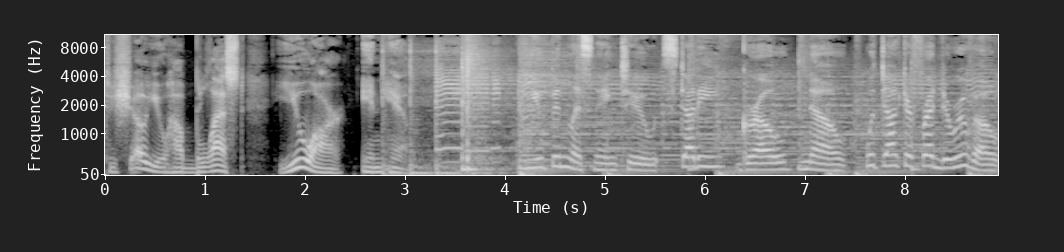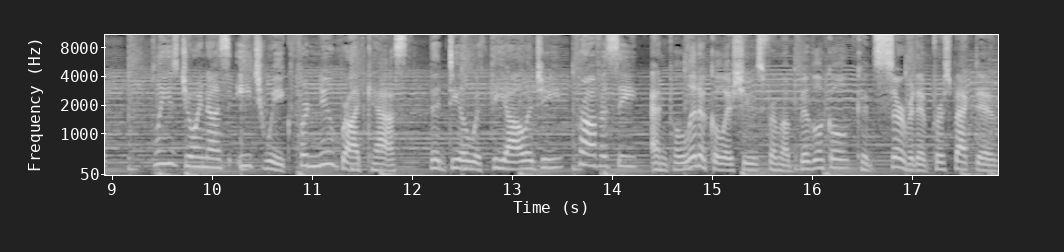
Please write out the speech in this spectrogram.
to show you how blessed you are in Him. You've been listening to Study, Grow, Know with Dr. Fred DeRuvo. Please join us each week for new broadcasts that deal with theology, prophecy, and political issues from a biblical conservative perspective.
